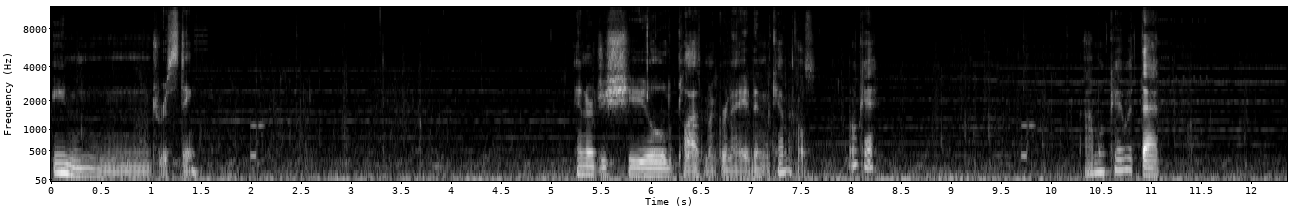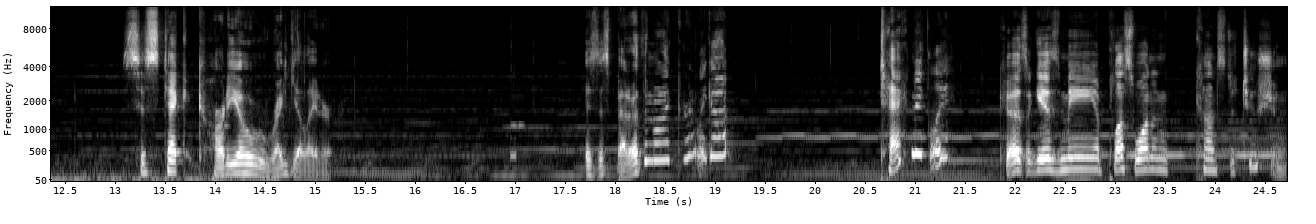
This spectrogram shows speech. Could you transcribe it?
Interesting. Energy shield, plasma grenade, and chemicals. Okay. I'm okay with that. Systech cardio regulator. Is this better than what I currently got? Technically. Because it gives me a plus one in constitution.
